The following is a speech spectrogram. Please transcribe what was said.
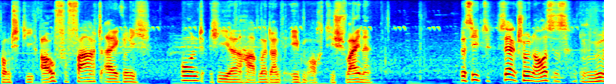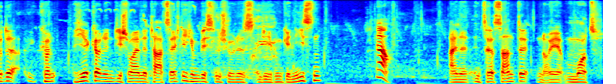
kommt die Auffahrt eigentlich und hier haben wir dann eben auch die Schweine. Das sieht sehr schön aus. Es würde, können, hier können die Schweine tatsächlich ein bisschen schönes Leben genießen. Ja, eine interessante neue Mod.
